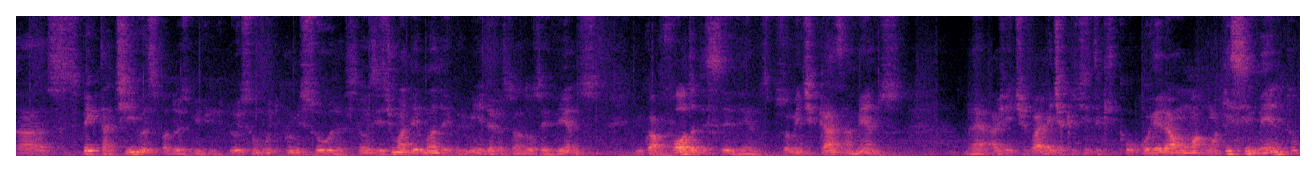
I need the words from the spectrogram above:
As expectativas para 2022 são muito promissoras. Então existe uma demanda reprimida relacionada aos eventos e com a volta desses eventos, principalmente casamentos, né, a gente vai, a gente acredita que ocorrerá um, um aquecimento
